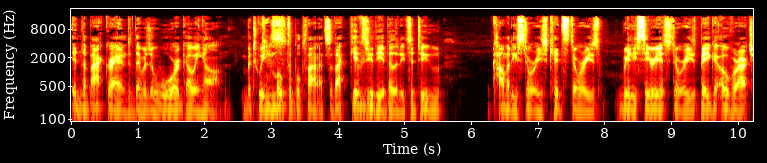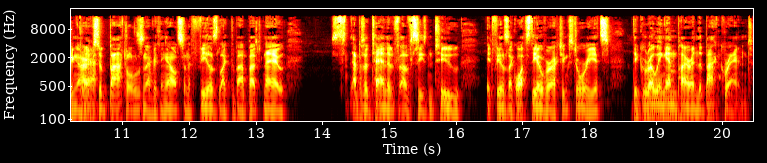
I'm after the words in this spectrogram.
in the background, there was a war going on between multiple planets. So that gives you the ability to do comedy stories, kids stories, really serious stories, big overarching arcs Yeah. of battles and everything else. And it feels like the Bad Batch now, episode 10 of, of season two, it feels like what's the overarching story? It's the growing empire in the background.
